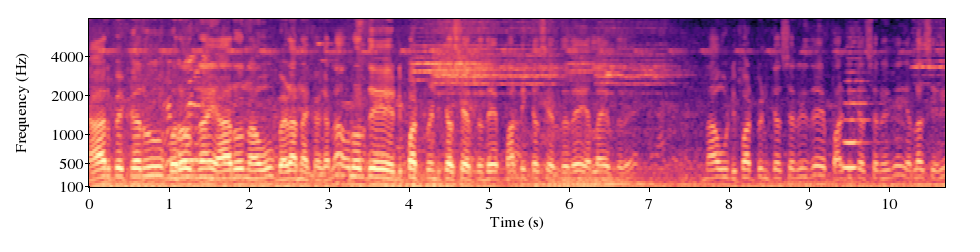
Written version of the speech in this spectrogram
ಯಾರು ಬೇಕಾದ್ರೂ ಬರೋದನ್ನ ಯಾರು ನಾವು ಬೇಡ ಅನ್ನೋಕ್ಕಾಗಲ್ಲ. ಅವ್ರವ್ರದ್ದೇ ಡಿಪಾರ್ಟ್ಮೆಂಟ್ ಕೆಲಸ ಇರ್ತದೆ ಪಾರ್ಟಿ ಕೆಲಸ ಇರ್ತದೆ ಎಲ್ಲ ಇರ್ತದೆ. ನಾವು ಡಿಪಾರ್ಟ್ಮೆಂಟ್ ಕೆಲಸ ಇದೆ ಪಾರ್ಟಿ ಕೆಲಸ ಇದೆ ಎಲ್ಲ ಸೇರಿ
